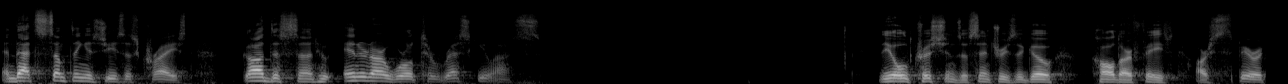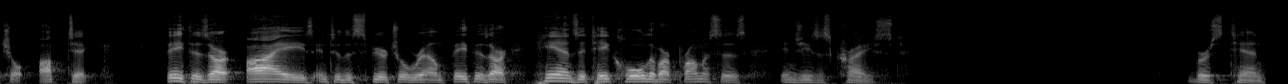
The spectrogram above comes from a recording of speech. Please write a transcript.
And that something is Jesus Christ, God the Son, who entered our world to rescue us. The old Christians of centuries ago called our faith our spiritual optic. Faith is our eyes into the spiritual realm. Faith is our hands that take hold of our promises in Jesus Christ. Verse 10,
